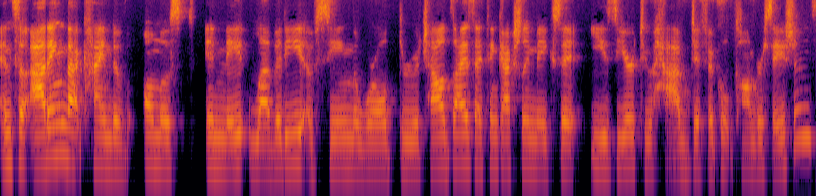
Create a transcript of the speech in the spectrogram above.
and so adding that kind of almost innate levity of seeing the world through a child's eyes, I think actually makes it easier to have difficult conversations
